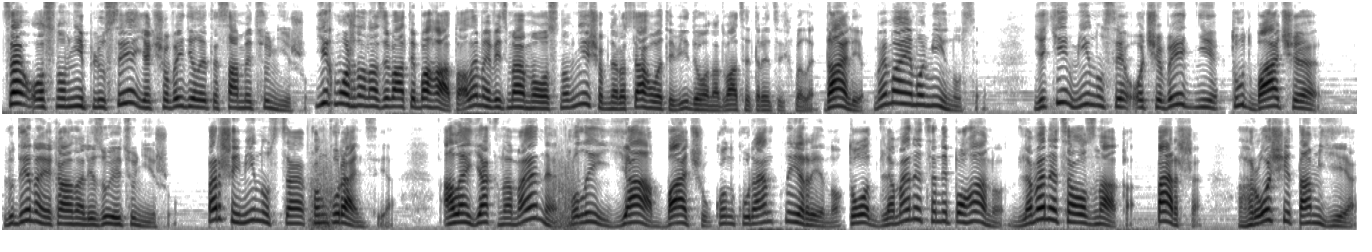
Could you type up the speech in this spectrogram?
Це основні плюси, якщо виділити саме цю нішу. Їх можна називати багато, але ми візьмемо основні, щоб не розтягувати відео на 20-30 хвилин. Далі ми маємо мінуси. Які мінуси очевидні тут бачить людина, яка аналізує цю нішу? Перший мінус це конкуренція. Але як на мене, коли я бачу конкурентний ринок, то для мене це непогано. Для мене це ознака. Перше, гроші там є.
